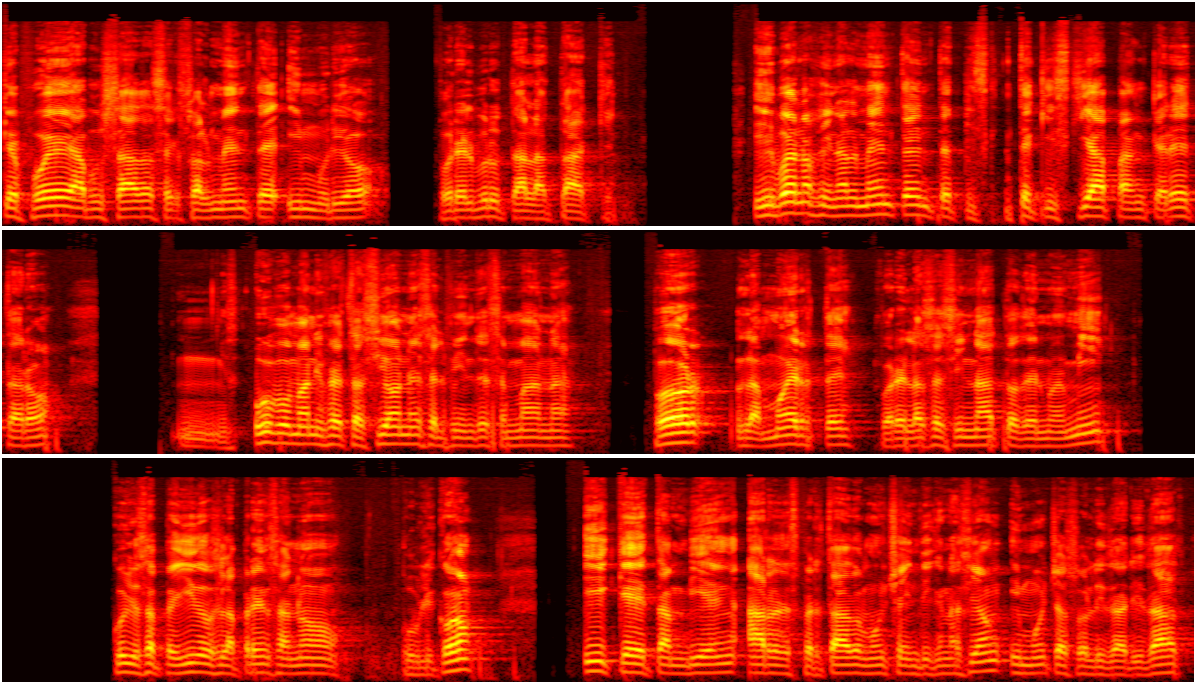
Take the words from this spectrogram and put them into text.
que fue abusada sexualmente y murió por el brutal ataque. Y bueno, finalmente en Tequisquiapan, Querétaro, hubo manifestaciones el fin de semana por la muerte, por el asesinato de Noemí, cuyos apellidos la prensa no publicó, y que también ha despertado mucha indignación y mucha solidaridad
